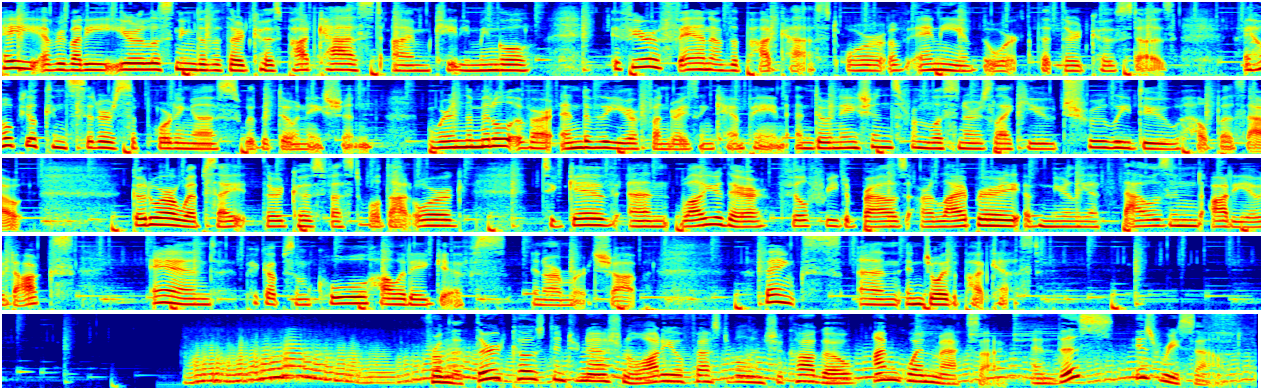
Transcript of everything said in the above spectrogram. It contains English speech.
Hey, everybody, you're listening to the Third Coast podcast. I'm Katie Mingle. If you're a fan of the podcast or of any of the work that Third Coast does, I hope you'll consider supporting us with a donation. We're in the middle of our end of the year fundraising campaign, and donations from listeners like you truly do help us out. Go to our website, thirdcoastfestival.org, to give, and while you're there, feel free to browse our library of nearly a thousand audio docs and pick up some cool holiday gifts in our merch shop. Thanks and enjoy the podcast. From the Third Coast International Audio Festival in Chicago, I'm Gwen Macsai, and this is Resound.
